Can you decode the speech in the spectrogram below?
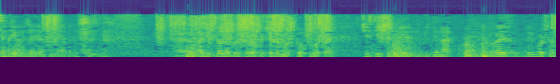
десантируются. Э, Авиационная группировка Черноморского флота частично введена в переброшенном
